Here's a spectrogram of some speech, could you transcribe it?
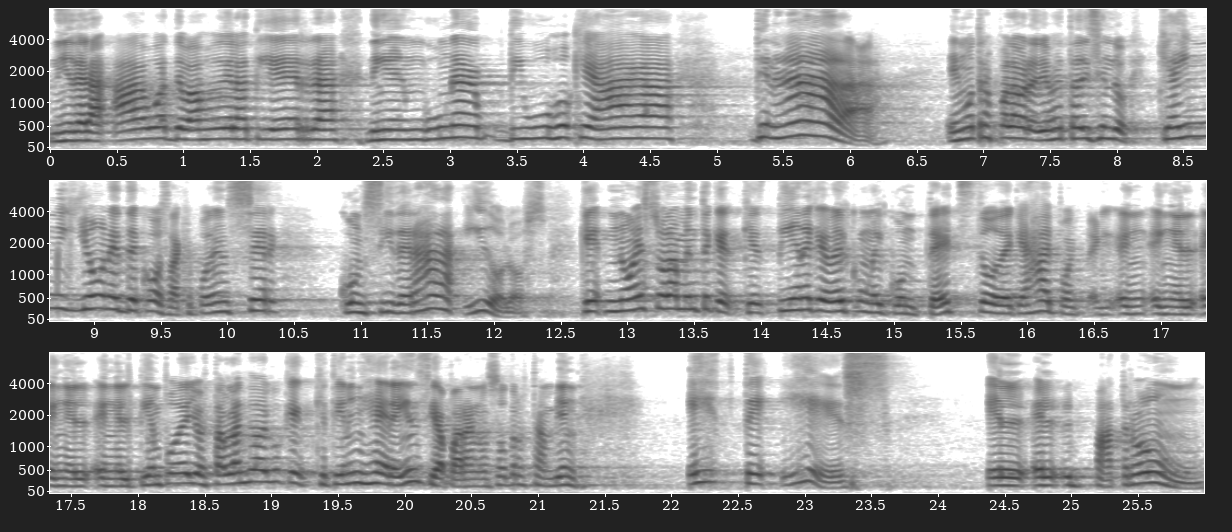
ni de las aguas debajo de la tierra, ni ningún dibujo que haga, de nada. En otras palabras, Dios está diciendo que hay millones de cosas que pueden ser consideradas ídolos, que no es solamente que, tiene que ver con el contexto de que, ay, pues en, el, tiempo de ellos, está hablando de algo que, tiene injerencia para nosotros también. Este es el, patrón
